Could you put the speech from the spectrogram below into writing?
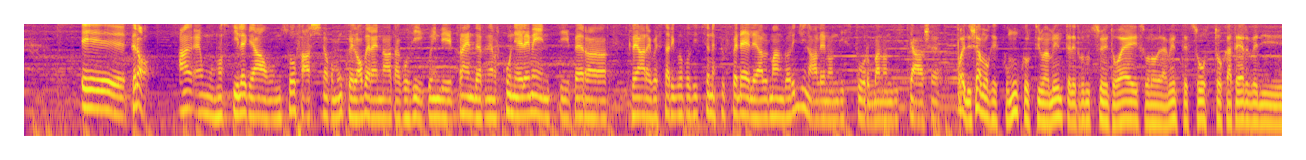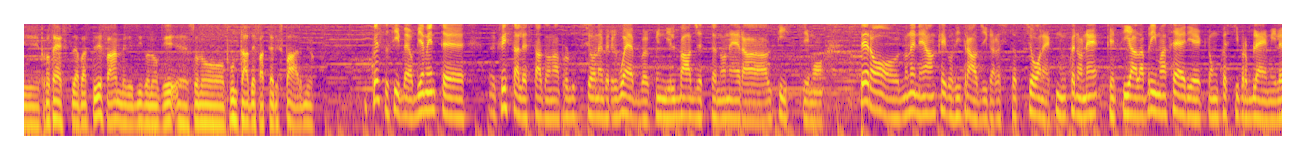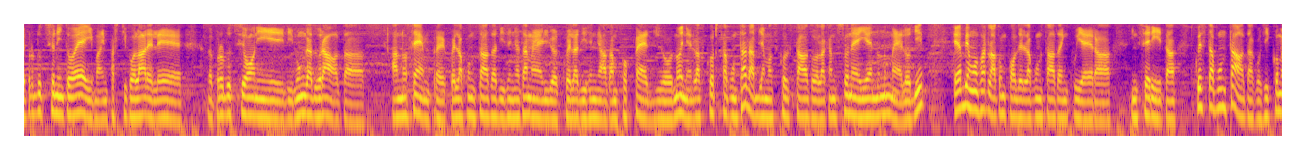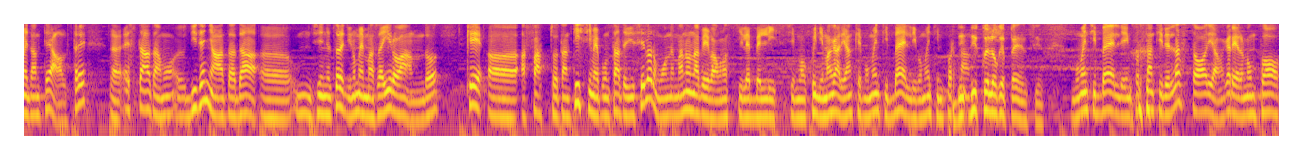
E, però è uno stile che ha un suo fascino, comunque l'opera è nata così, quindi prenderne alcuni elementi per creare questa riproposizione più fedele al manga originale non disturba, non dispiace. Poi diciamo che comunque ultimamente le produzioni Toei sono veramente sotto caterve di proteste da parte dei fan che dicono che eh, sono puntate fatte a risparmio. Questo sì, beh, ovviamente eh, Crystal è stata una produzione per il web, quindi il budget non era altissimo però non è neanche così tragica la situazione, comunque non è che sia la prima serie con questi problemi, le produzioni Toei, ma in particolare le, produzioni di lunga durata hanno sempre quella puntata disegnata meglio e quella disegnata un po' peggio. Noi nella scorsa puntata abbiamo ascoltato la canzone Yen Melody e abbiamo parlato un po' della puntata in cui era inserita. Questa puntata, così come tante altre, eh, è stata mo- disegnata da eh, un disegnatore di nome Masahiro Ando che uh, ha fatto tantissime puntate di Sailor Moon ma non aveva uno stile bellissimo quindi magari anche momenti belli momenti importanti. di, di quello che pensi. Momenti belli e importanti della storia magari erano un po'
